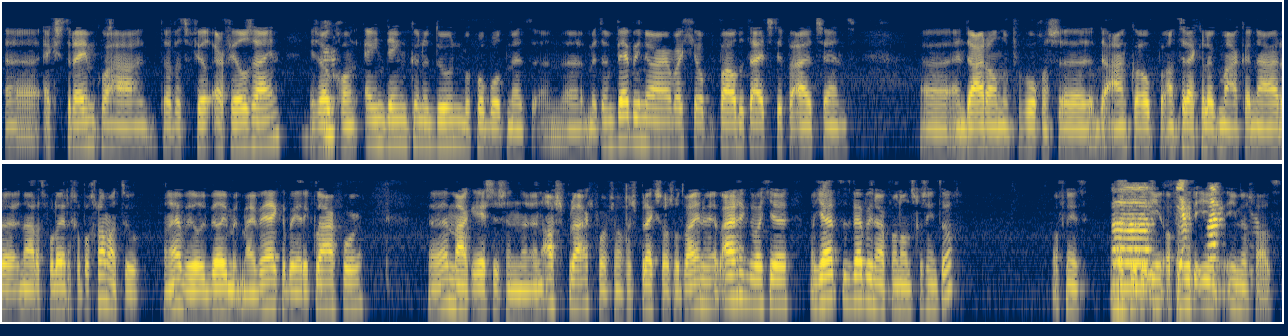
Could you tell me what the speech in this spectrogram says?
eh, extreem qua dat het veel, er veel zijn. Je zou ook Mhm. gewoon één ding kunnen doen. Bijvoorbeeld met een, met een webinar wat je op bepaalde tijdstippen uitzendt. En daar dan vervolgens de aankoop aantrekkelijk maken naar, naar het volledige programma toe. Dan, hè, wil, wil je met mij werken, ben je er klaar voor? Eh, maak eerst eens een, een afspraak voor zo'n gesprek zoals wat wij nu hebben. Eigenlijk wat je, want jij hebt het webinar van ons gezien, toch? Of niet? Of heb je de, e- of ja, heb je de e- e-mail gehad?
